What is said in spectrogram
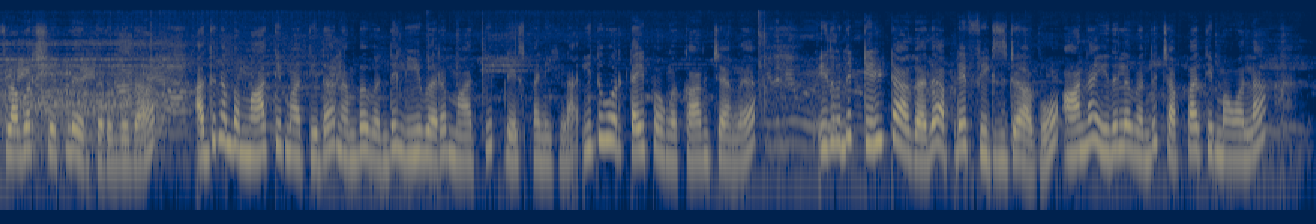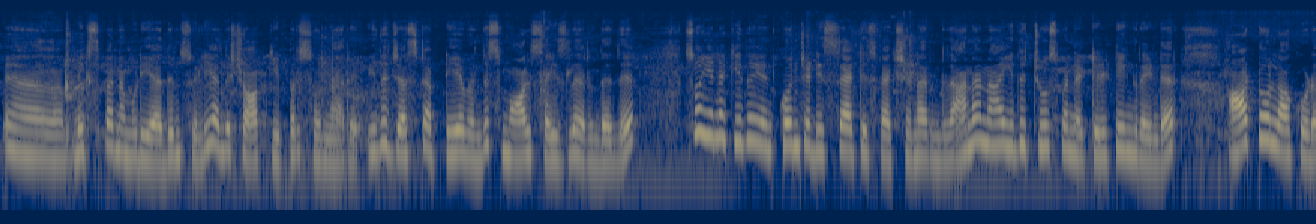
ஃப்ளவர் ஷேப்பில் இருக்கிறது தான். அது நம்ம மாற்றி மாற்றி தான் நம்ம வந்து லீவரை மாற்றி ப்ளேஸ் பண்ணிக்கலாம். இது ஒரு டைப் அவங்க காமிச்சாங்க. இது வந்து டில்ட் ஆகாது அப்படியே ஃபிக்ஸ்டு ஆகும். ஆனால் இதில் வந்து சப்பாத்தி மாவெல்லாம் மிக்ஸ் பண்ண முடியாதுன்னு சொல்லி அந்த ஷாப்கீப்பர் சொன்னார். இது ஜஸ்ட் அப்படியே வந்து ஸ்மால் சைஸில் இருந்தது. ஸோ எனக்கு இது கொஞ்சம் டிஸ்சாட்டிஸ்ஃபேக்ஷனாக இருந்தது. ஆனால் நான் இது சூஸ் பண்ண டில்ட்டிங் கிரைண்டர் ஆட்டோ லாக்கோட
